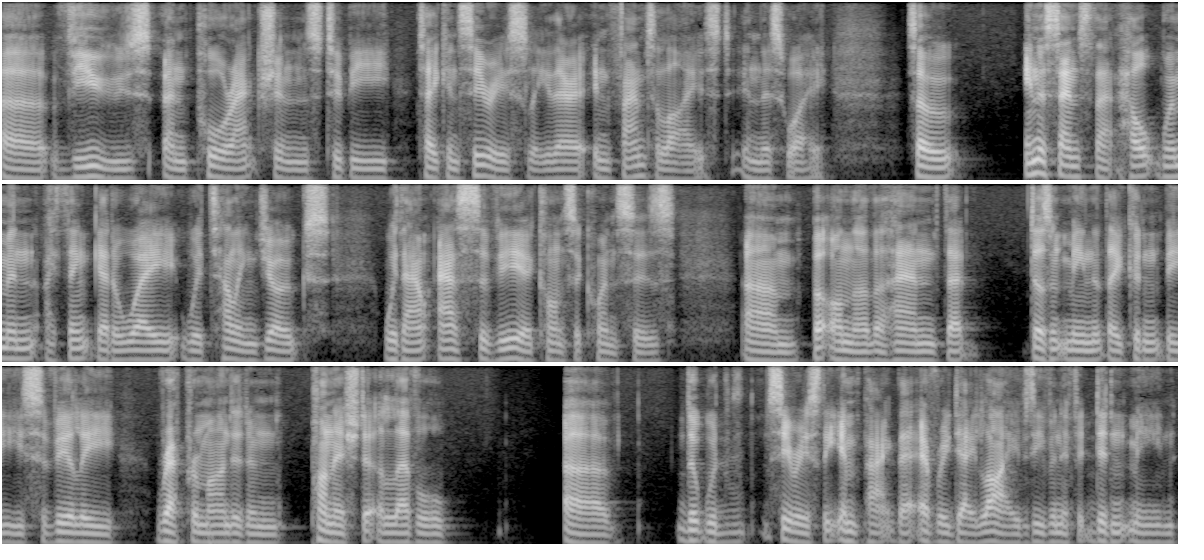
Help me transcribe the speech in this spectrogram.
uh, views and poor actions to be taken seriously. They're infantilized in this way. So, in a sense, that helped women, I think, get away with telling jokes without as severe consequences. Um, but on the other hand, that doesn't mean that they couldn't be severely reprimanded and punished at a level uh, that would seriously impact their everyday lives, even if it didn't mean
